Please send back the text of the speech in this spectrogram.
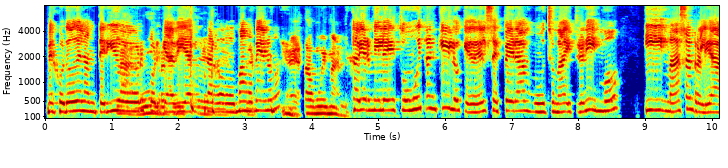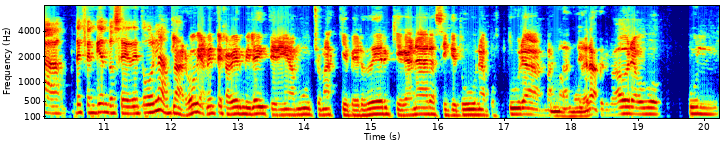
mejoró del anterior Claro, porque había estado más de- o menos. había estado muy mal. Javier Milei estuvo muy tranquilo, que de él se espera mucho más histrionismo y más en realidad defendiéndose de todos lados. Claro, obviamente Javier Milei tenía mucho más que perder que ganar, así que tuvo una postura bastante moderada. conservadora. Hubo un,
